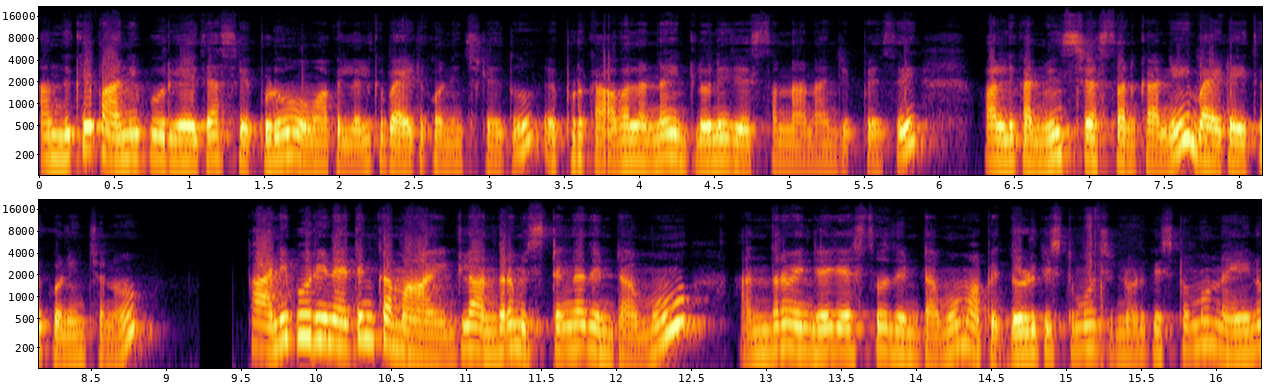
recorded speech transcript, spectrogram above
అందుకే పానీపూరి అయితే అసలు ఎప్పుడు మా పిల్లలకి బయట కొనించలేదు. ఎప్పుడు కావాలన్నా ఇంట్లోనే చేస్తున్నాను అని చెప్పేసి వాళ్ళని కన్విన్స్ చేస్తాను కానీ బయట అయితే కొనించను. పానీపూరిని అయితే ఇంకా మా ఇంట్లో అందరం ఇష్టంగా తింటాము. అందరం ఎంజాయ్ చేస్తూ తింటాము. మా పెద్దోడికి ఇష్టము చిన్నోడికి ఇష్టము. నేను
